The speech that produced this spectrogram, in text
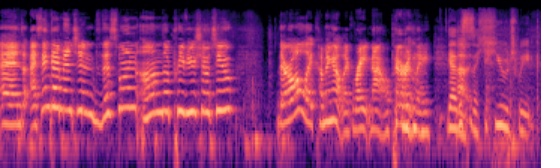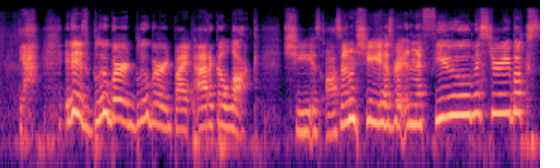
And I think I mentioned this one on the preview show too. They're all like coming out like right now, apparently. Mm-hmm. Yeah, this uh, is a huge week. Yeah. It is Bluebird, Bluebird by Attica Locke. She is awesome. She has written a few mystery books.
